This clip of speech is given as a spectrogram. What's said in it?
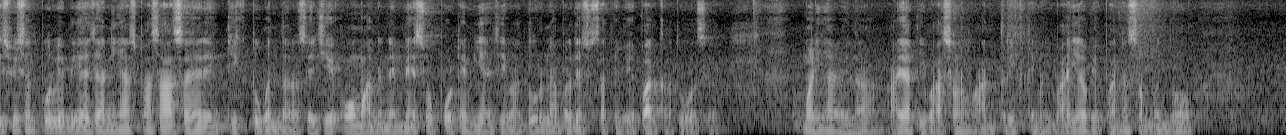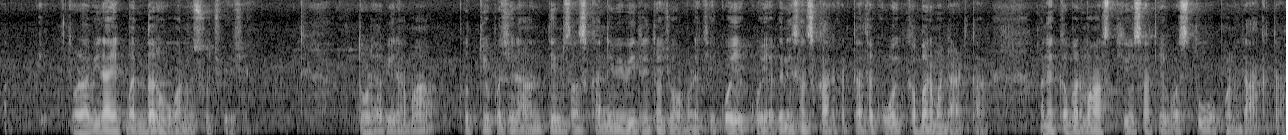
ઈસવીસન પૂર્વે બે હજારની આસપાસ આ શહેર એક ધીકતું બંદર હશે, જે ઓમાન અને મેસોપોટેમિયા જેવા દૂરના પ્રદેશો સાથે વેપાર કરતું હશે. મળી આવેલા આયાતી વાસણો, આંતરિક તેમજ બાહ્ય વેપારના સંબંધો ધોળાવીરા એક બંદર હોવાનું સૂચવે છે. ધોળાવીરામાં મૃત્યુ પછીના અંતિમ સંસ્કારની વિવિધ રીતો જોવા મળે છે. કોઈ કોઈ અગ્નિ સંસ્કાર કરતા તો કોઈ કબરમાં દાટતા અને કબરમાં અસ્થિઓ સાથે વસ્તુઓ પણ રાખતા.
